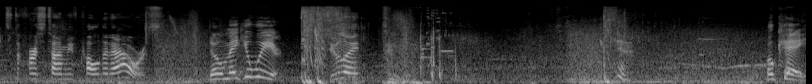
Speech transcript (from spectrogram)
it's the first time you've called it ours. Don't make it weird. Too late. Okay,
